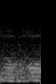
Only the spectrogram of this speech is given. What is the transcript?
www.allmusic.com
